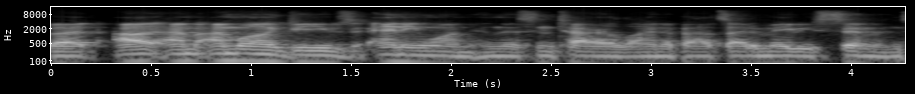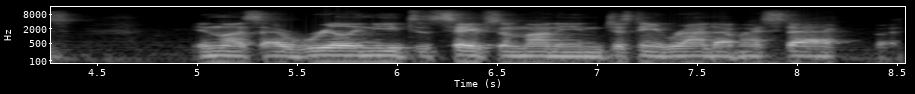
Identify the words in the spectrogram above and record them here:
But I, am I'm, I'm willing to use anyone in this entire lineup outside of maybe Simmons, unless I really need to save some money and just need to round out my stack. But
